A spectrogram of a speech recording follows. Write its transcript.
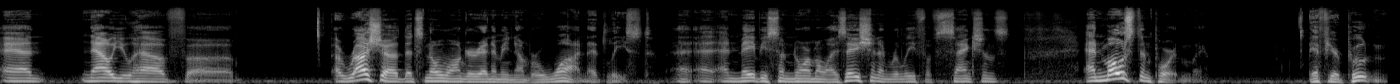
And now you have uh, a Russia that's no longer enemy number one, at least, and, maybe some normalization and relief of sanctions. And most importantly, if you're Putin,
